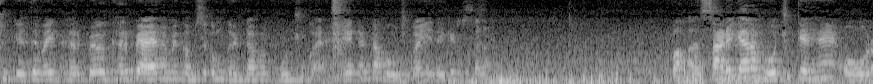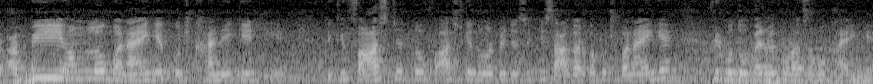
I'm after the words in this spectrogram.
चुके थे भाई घर पे और घर पे आए हमें कम से कम घंटा भर हो चुका है। एक घंटा हो चुका है, ये देखिए समय साढ़े ग्यारह हो चुके हैं और अभी हम लोग बनाएँगे कुछ खाने के लिए। क्योंकि फास्ट है तो फास्ट के तौर पे जैसे कि सागर का कुछ बनाएँगे, फिर वो दोपहर में थोड़ा सा वो खाएँगे।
